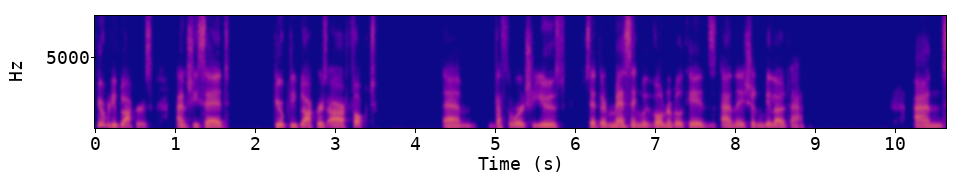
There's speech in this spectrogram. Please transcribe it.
puberty blockers, and she said puberty blockers are fucked. Um, that's the word she used. She said they're messing with vulnerable kids, and they shouldn't be allowed to happen. And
